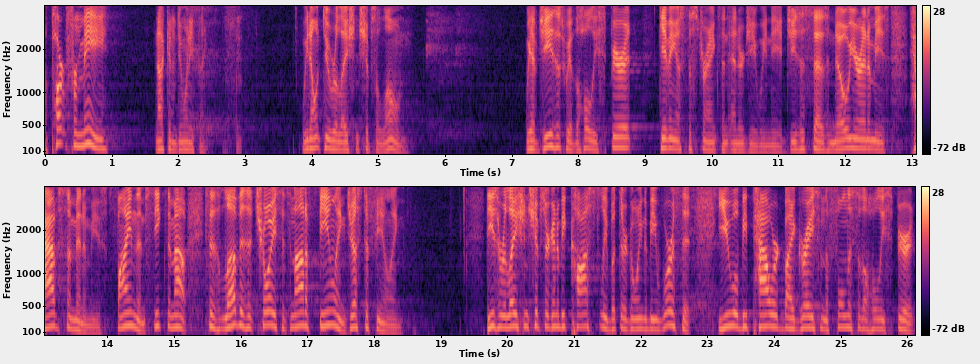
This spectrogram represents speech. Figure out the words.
apart from me, you're not going to do anything. We don't do relationships alone. We have Jesus, we have the Holy Spirit giving us the strength and energy we need. Jesus says, Know your enemies, have some enemies, find them, seek them out. He says, Love is a choice, it's not a feeling, just a feeling. These relationships are going to be costly, but they're going to be worth it. You will be powered by grace and the fullness of the Holy Spirit,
